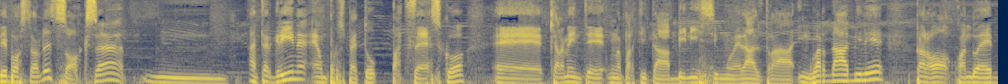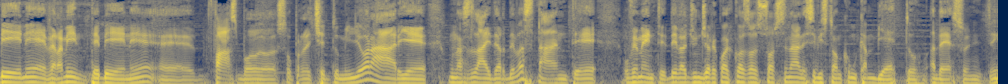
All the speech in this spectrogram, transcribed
dei Boston Red Sox. Mm, Hunter Green è un prospetto pazzesco, è chiaramente una partita benissimo e l'altra inguardabile, però quando è bene è veramente bene, è fastball sopra le 100 miglia orarie, una slider devastante, ovviamente deve aggiungere qualcosa al suo arsenale, si è visto anche un cambietto adesso, è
